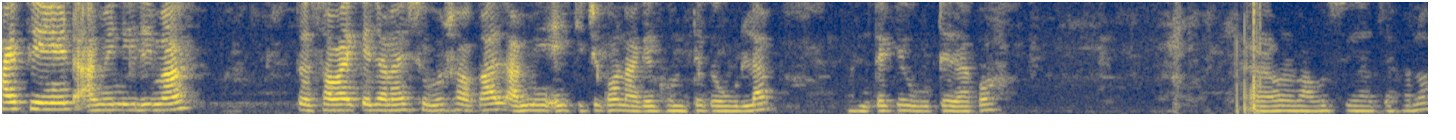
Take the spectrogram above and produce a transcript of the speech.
হাই ফ্রেন্ড আমি নীলিমা। তো সবাইকে জানাই শুভ সকাল। আমি এই কিছুক্ষণ আগে ঘুম থেকে উঠলাম। ঘুম থেকে উঠে দেখো আর আমার বাবু শুয়ে আছে এখনও।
